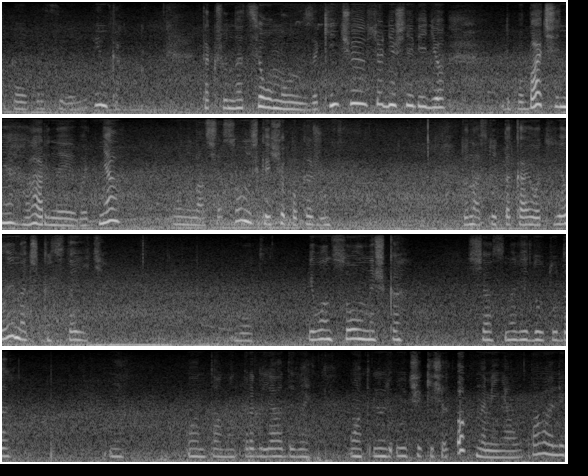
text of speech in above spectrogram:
така красива людинка. Так що на цьому закінчую сьогоднішнє відео. До побачення, гарного дня. Вон у нас зараз сонечко, ще покажу. От у нас тут така от ялиночка стоїть. Вот. И вон солнышко. Сейчас наведу туда. И вон там вот проглядывает. Вот лю- лучики сейчас оп, на меня упали.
